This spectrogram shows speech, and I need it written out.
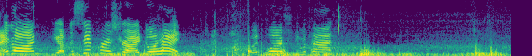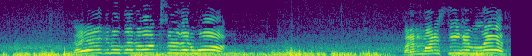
Leg on. You have to sit for a stride. Go ahead. Good push. Give him a pat. Diagonal, then oxer, then walk. But I want to see him lift.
